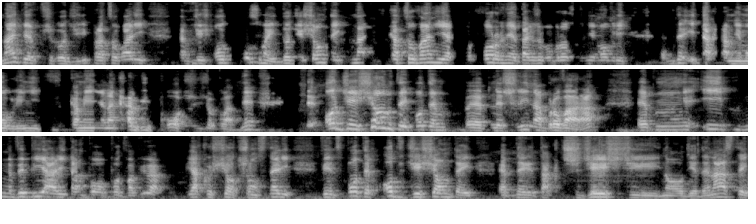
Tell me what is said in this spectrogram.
najpierw przychodzili, pracowali tam gdzieś od 8 do 10, skacowani jak potwornie, tak że po prostu nie mogli i tak tam nie mogli nic kamienia na kamień położyć dokładnie. O 10 potem szli na browara i wypijali tam po, po dwa piwa, jakoś się otrząsnęli, więc potem od 10, e, tak 30, no od 11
